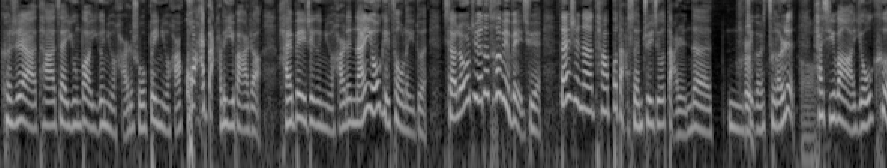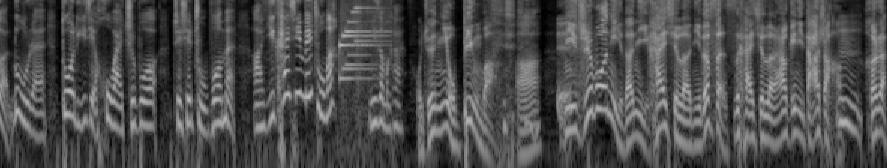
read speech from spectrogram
可是啊，他在拥抱一个女孩的时候，被女孩咵打了一巴掌，还被这个女孩的男友给揍了一顿。小刘觉得特别委屈，但是呢，他不打算追究打人的嗯这个责任，他希望啊游客路人多理解户外直播这些主播们啊，以开心为主嘛。你怎么看？我觉得你有病吧？啊！你直播你的，你开心了，你的粉丝开心了，然后给你打赏，嗯，合着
